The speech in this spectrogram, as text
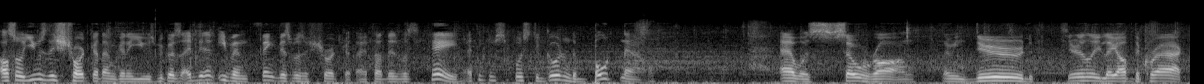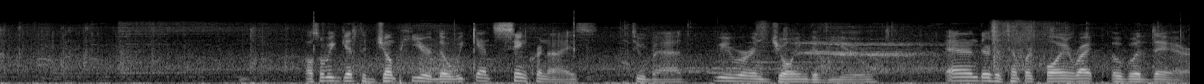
Also, use this shortcut I'm gonna use because I didn't even think this was a shortcut. I thought this was, hey, I think you're supposed to go on the boat now. I was so wrong. I mean, dude, seriously, lay off the crack. Also, we get to jump here, though we can't synchronize. Too bad. We were enjoying the view. And there's a Templar coin right over there.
